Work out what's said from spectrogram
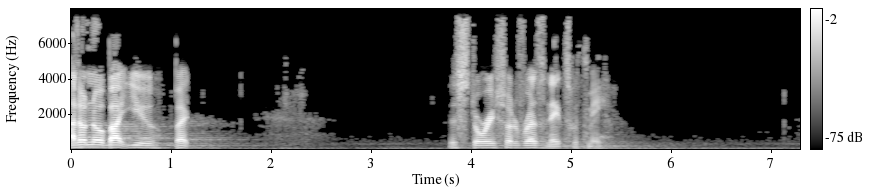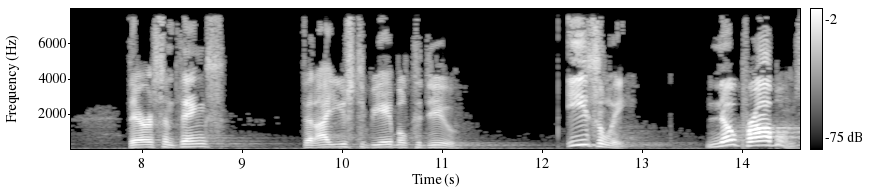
I don't know about you, but this story sort of resonates with me. There are some things that I used to be able to do easily, no problems.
